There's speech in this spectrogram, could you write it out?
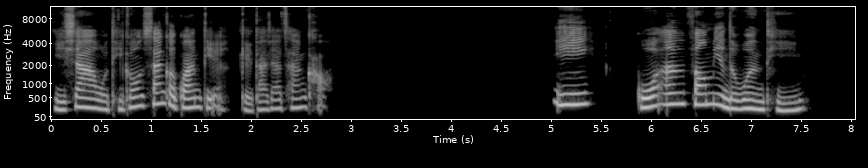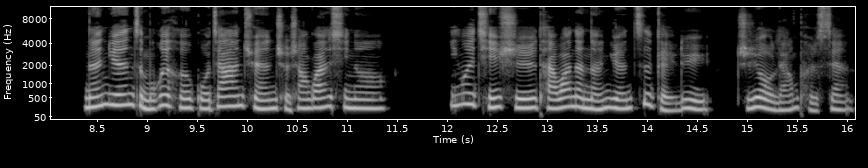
以下我提供三个观点给大家参考：一、国安方面的问题，能源怎么会和国家安全扯上关系呢？因为其实台湾的能源自给率只有两 percent，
